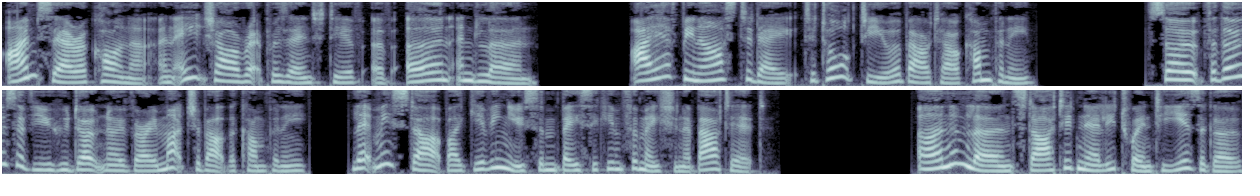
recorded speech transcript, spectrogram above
I'm Sarah Connor, an HR representative of Earn and Learn. I have been asked today to talk to you about our company. So, for those of you who don't know very much about the company, let me start by giving you some basic information about it. Earn and Learn started nearly 20 years ago.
